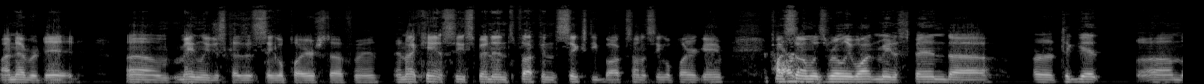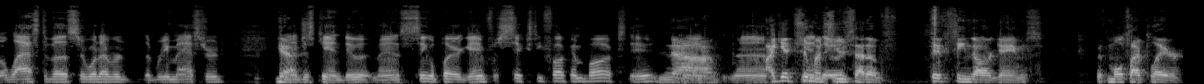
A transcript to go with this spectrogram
I never did. Um, mainly just because it's single player stuff, man. And I can't see spending fucking sixty bucks on a single player game. it's My hard. son was really wanting me to spend uh, or to get um, the Last of Us or whatever the remastered. Yeah, I just can't do it, man. It's a single player game for sixty fucking bucks, dude. Nah. Like, nah. I get too much do it. use out of fifteen dollar games with multiplayer.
